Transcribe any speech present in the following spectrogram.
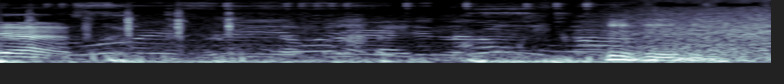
Yes.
